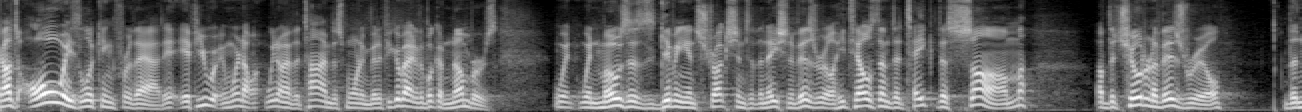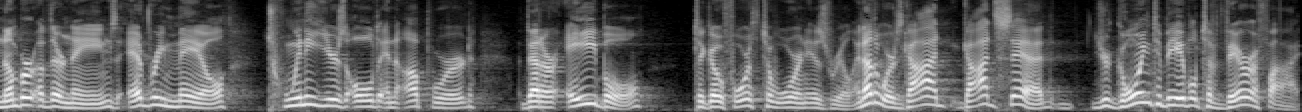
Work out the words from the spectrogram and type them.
God's always looking for that. If you were, and we're not, we don't have the time this morning, but if you go back to the book of Numbers, when, when Moses is giving instruction to the nation of Israel, he tells them to take the sum of the children of Israel, the number of their names, every male 20 years old and upward that are able to go forth to war in Israel. In other words, God, God said, You're going to be able to verify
